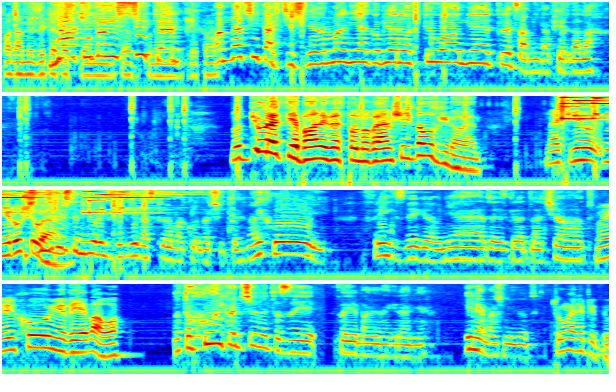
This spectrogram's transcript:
Pada mnie zwykle Jaki to jest cheater? On na cheatach ciśnie, normalnie ja go biorę od tyłu, a on mnie plecami napierdala. No dziurek jebany, zespawnowałem się i znowu zginąłem. No jak ci nie, nie ruszyłem. Myślisz, że ten Jurek wygrywa, skoro ma kurwa cheaty. No i chuj. Freaks wygrał, nie, to jest gra dla ciot. No i chuj mnie wyjebało. No to chuj, kończymy to zaje... pojebane nagranie. Ile masz minut? Too many people,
